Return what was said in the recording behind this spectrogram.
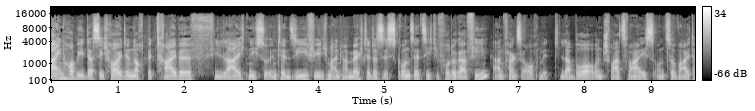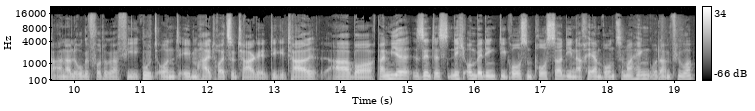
Ein Hobby, das ich heute noch betreibe, vielleicht nicht so intensiv, wie ich manchmal möchte, das ist grundsätzlich die Fotografie. Anfangs auch mit Labor und Schwarz-Weiß und so weiter, analoge Fotografie. Gut, und eben halt heutzutage digital. Aber bei mir sind es nicht unbedingt die großen Poster, die nachher im Wohnzimmer hängen oder im Flur.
